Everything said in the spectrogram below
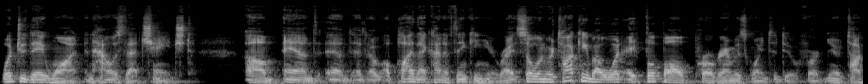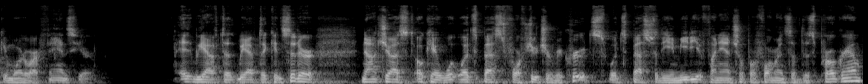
what do they want, and how has that changed. Um, and, and and apply that kind of thinking here, right? So when we're talking about what a football program is going to do, for you know, talking more to our fans here, we have to we have to consider not just okay what, what's best for future recruits what's best for the immediate financial performance of this program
